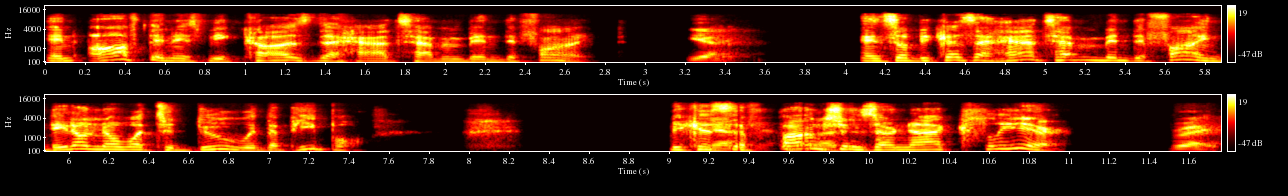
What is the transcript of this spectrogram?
And often it's because the hats haven't been defined. Yeah. And so, because the hats haven't been defined, they don't know what to do with the people because yeah, the functions are not clear. Right.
